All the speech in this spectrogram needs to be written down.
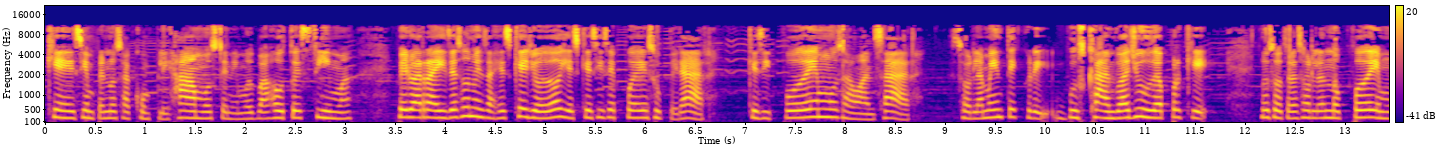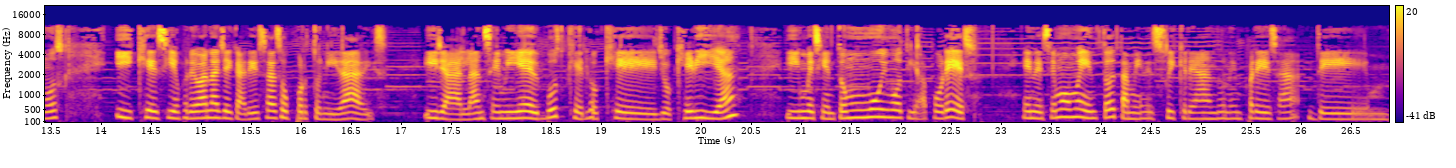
que siempre nos acomplejamos, tenemos baja autoestima, pero a raíz de esos mensajes que yo doy es que sí se puede superar, que sí podemos avanzar, solamente buscando ayuda porque nosotras solas no podemos y que siempre van a llegar esas oportunidades. Y ya lancé mi Edbook, que es lo que yo quería, y me siento muy motivada por eso. En ese momento también estoy creando una empresa de mm,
